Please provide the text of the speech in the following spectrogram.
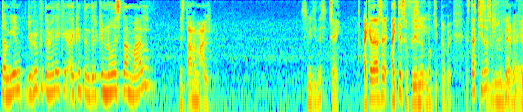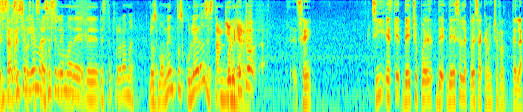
también, yo creo que también hay que, hay que entender que no está mal estar mal. ¿Sí me entiendes? Sí. Hay que darse, hay que sufrirle un poquito, güey. Está chido sufrirle. ese, es el lema, ese es el lema de, este programa. Los momentos culeros están bien. Por ejemplo, sí. Sí, es que de hecho puedes, de, eso le puedes sacar un chorro de tela.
